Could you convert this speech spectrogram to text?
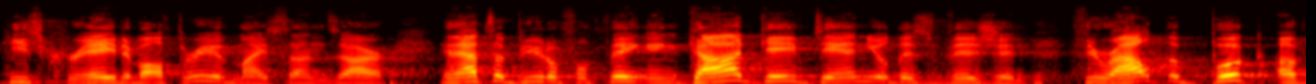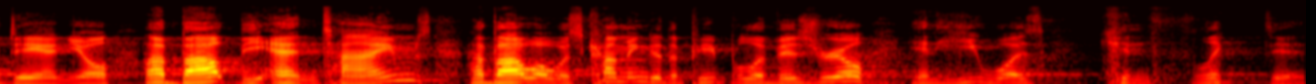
He's creative. All three of my sons are. And that's a beautiful thing. And God gave Daniel this vision throughout the book of Daniel about the end times, about what was coming to the people of Israel. And he was conflicted.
